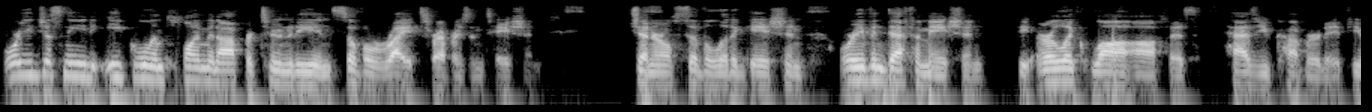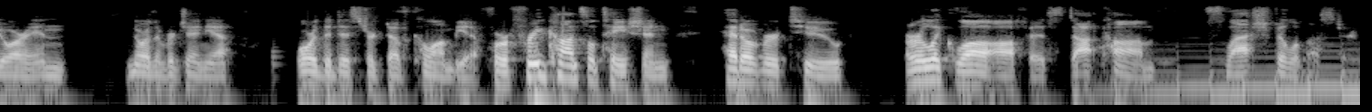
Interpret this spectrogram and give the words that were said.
or you just need equal employment opportunity and civil rights representation, general civil litigation, or even defamation, the Ehrlich Law Office has you covered if you are in Northern Virginia or the District of Columbia. For a free consultation, head over to ehrlichlawoffice.com slash filibuster.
